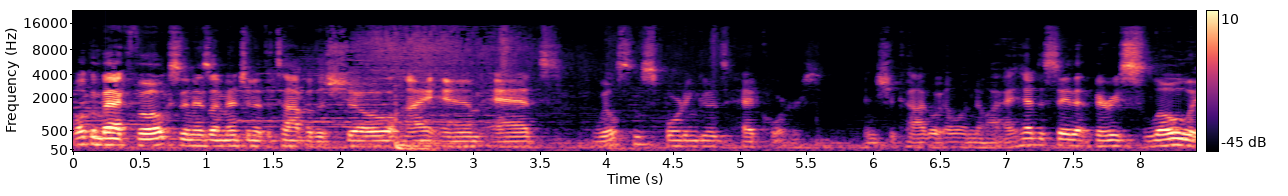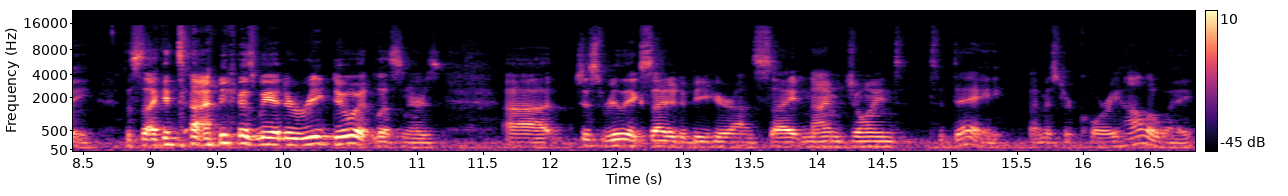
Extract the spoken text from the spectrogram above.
Welcome back, folks. And as I mentioned at the top of the show, I am at Wilson Sporting Goods headquarters in Chicago, Illinois. I had to say that very slowly the second time because we had to redo it, listeners. Uh, just really excited to be here on site, and I'm joined today by Mr. Corey Holloway,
